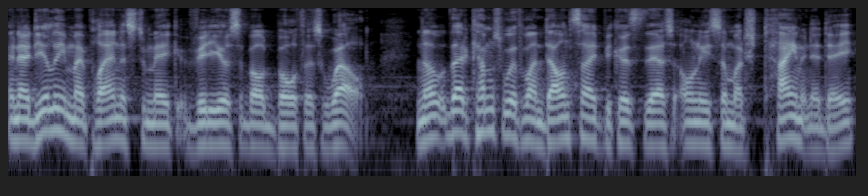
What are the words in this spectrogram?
And ideally, my plan is to make videos about both as well. Now that comes with one downside because there's only so much time in a day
